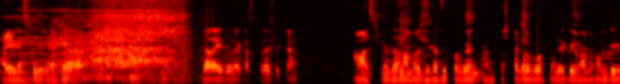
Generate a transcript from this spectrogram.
হাইয়ের কাজ করি। আপনারা যারা এই ধরনের কাজ করাতে চান আমার স্ক্রিনে নাম্বারে যোগাযোগ করবেন। আমি চেষ্টা করব আপনাদেরকে ভালো মাল দিয়ে,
